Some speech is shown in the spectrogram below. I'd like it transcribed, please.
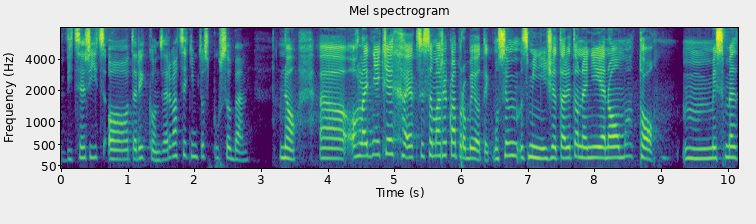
více říct o tedy konzervaci tímto způsobem? No, ohledně těch, jak jsi sama řekla, probiotik, musím zmínit, že tady to není jenom to, my jsme,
